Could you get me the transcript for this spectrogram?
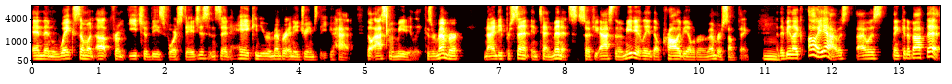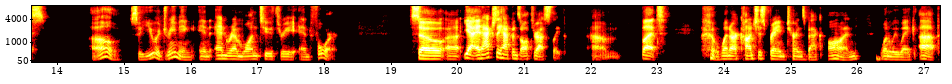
and then wake someone up from each of these four stages and said, Hey, can you remember any dreams that you had? They'll ask them immediately. Because remember, 90% in 10 minutes. So if you ask them immediately, they'll probably be able to remember something. Mm. And they'd be like, "Oh yeah, I was I was thinking about this." Oh, so you were dreaming in NREM 1, 2, 3, and 4. So uh, yeah, it actually happens all throughout sleep. Um, but when our conscious brain turns back on when we wake up,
